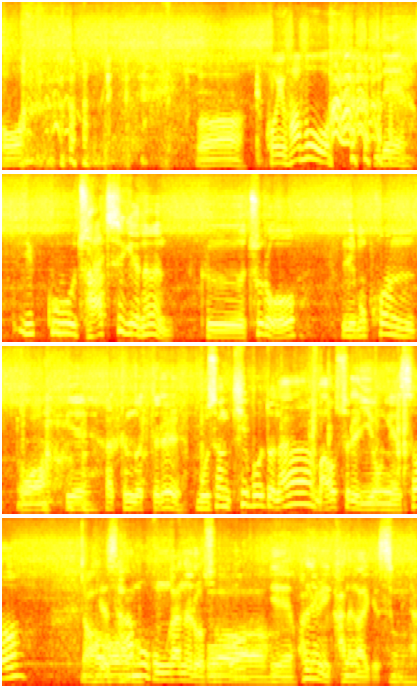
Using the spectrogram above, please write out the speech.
오. 와, 거의 화보. 네. 입구 좌측에는 그 주로 리모컨 와. 예, 같은 것들을 무선 키보드나 마우스를 이용해서 어. 예, 사무 공간으로서도 와. 예, 활용이 가능하겠습니다.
